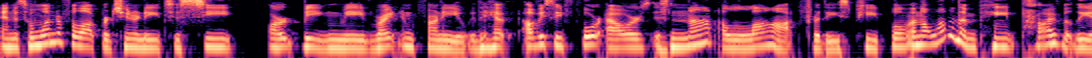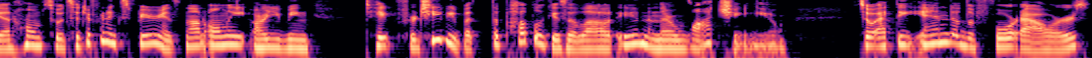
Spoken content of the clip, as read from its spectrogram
and it's a wonderful opportunity to see art being made right in front of you. They have obviously four hours is not a lot for these people, and a lot of them paint privately at home, so it's a different experience. Not only are you being taped for TV, but the public is allowed in and they're watching you. So at the end of the four hours,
